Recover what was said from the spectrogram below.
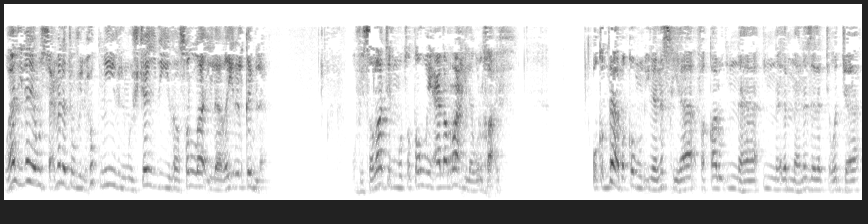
وهذه الآية مستعملة في الحكم في المجتهد إذا صلى إلى غير القبلة. وفي صلاة المتطوع على الراحلة والخائف. وقد ذهب قوم إلى نسخها فقالوا إنها إن لما نزلت توجه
